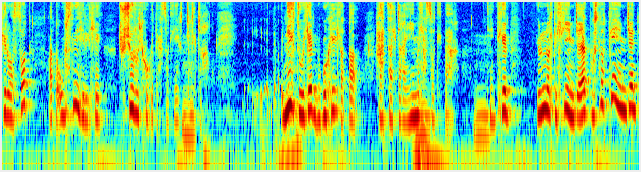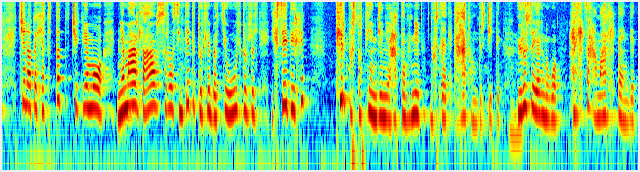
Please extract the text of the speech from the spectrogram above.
тэр улсууд одоо өвсний хэрэглээг зөвшөөрүүлэх үү гэдэг асуудал ярьж эхэлж байгаа байхгүй. Нэг зүйлээр нөгөөхийг л одоо хаацаалж байгаа ийм л асуудал байгаа. Тийм. Тэгэхээр ер нь бол дэлхийн хэмжээ яг бүс нутгийн хэмжээнд чинь одоо хятадд ч гэдэг юм уу Нямар, Лаос руу синтетик төрлийн бодисын үйлдвэрлэл ихсээд ирэхэд тэр бүс нутгийн хэмжээний харт амхны нөхцөл байдал дагаад хүндэрж идэг. Ерөөсөө яг нөгөө харилцан хамааралтай ингээд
